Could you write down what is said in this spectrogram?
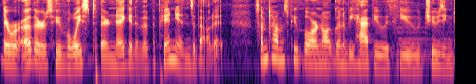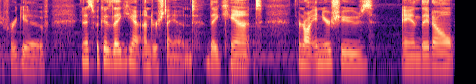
there were others who voiced their negative opinions about it. Sometimes people are not going to be happy with you choosing to forgive. And it's because they can't understand. They can't, they're not in your shoes and they don't,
